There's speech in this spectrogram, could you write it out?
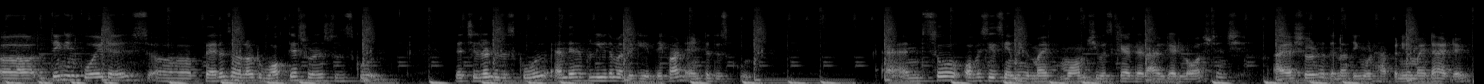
uh, the thing in Kuwait is uh, parents are allowed to walk their students to the school, their children to the school, and they have to leave them at the gate. They can't enter the school. And so, obviously, the same thing with my mom. She was scared that I'll get lost, and she, I assured her that nothing would happen. Even my dad did.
